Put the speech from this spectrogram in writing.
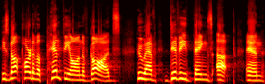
He's not part of a pantheon of gods who have divvied things up and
